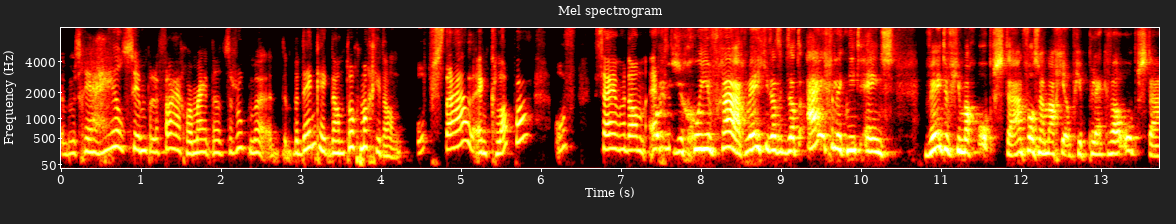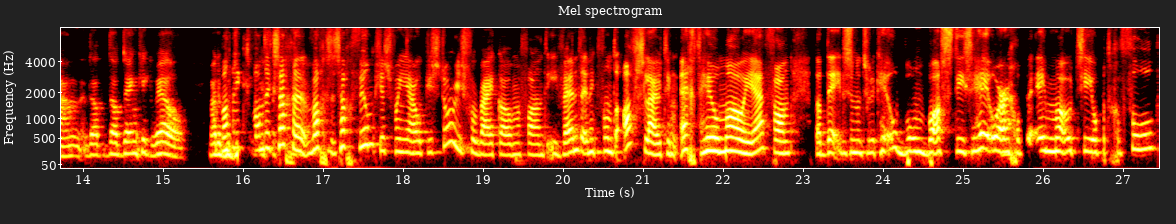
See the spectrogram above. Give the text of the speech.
misschien een heel simpele vraag hoor, maar dat roept me, bedenk ik dan toch, mag je dan opstaan en klappen? Of zijn we dan echt... Oh, dat is een goede vraag. Weet je dat ik dat eigenlijk niet eens weet of je mag opstaan? Volgens mij mag je op je plek wel opstaan. Dat, dat denk ik wel. Want ik, want ik zag, eh, wacht, zag filmpjes van jou op je stories voorbij komen van het event. En ik vond de afsluiting echt heel mooi. Hè? Van, dat deden ze natuurlijk heel bombastisch. Heel erg op de emotie, op het gevoel.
